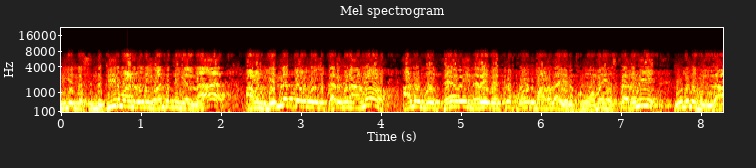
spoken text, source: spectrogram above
நீங்க இந்த தீர்மானத்தில் நீங்க வந்துட்டீங்கன்னா அவன் என்னத்தை உங்களுக்கு தருகிறானோ அது உங்களுக்கு தேவை நிறைவேற்ற போதுமானதா இருக்கும். அமயஸ்தகனி இவனுகில்லா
